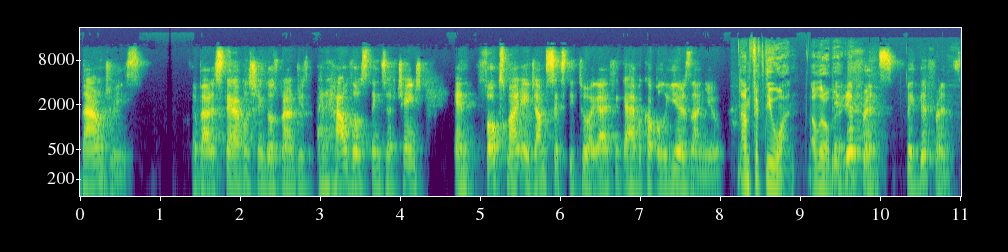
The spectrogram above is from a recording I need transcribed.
boundaries, about establishing those boundaries and how those things have changed. And folks my age, I'm 62. I, I think I have a couple of years on you. I'm 51, a little big bit. Big difference, big difference.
